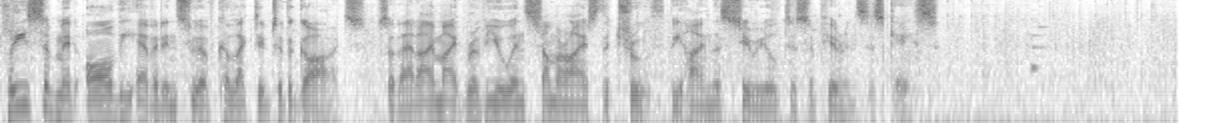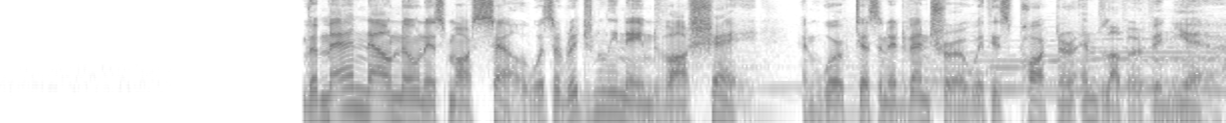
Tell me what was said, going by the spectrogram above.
please submit all the evidence you have collected to the guards, so that I might review and summarize the truth behind the serial disappearances case. The man now known as Marcel was originally named Vacher and worked as an adventurer with his partner and lover Vignere.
